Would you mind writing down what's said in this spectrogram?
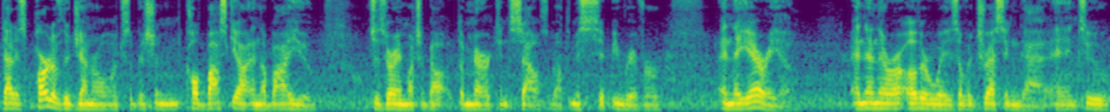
that is part of the general exhibition called Basquiat and the Bayou, which is very much about the American South, about the Mississippi River and the area. And then there are other ways of addressing that and to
